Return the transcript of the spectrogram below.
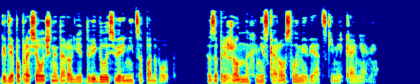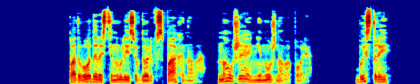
где по проселочной дороге двигалась вереница подвод, запряженных низкорослыми вятскими конями. Подводы растянулись вдоль вспаханного, но уже ненужного поля. Быстрые,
